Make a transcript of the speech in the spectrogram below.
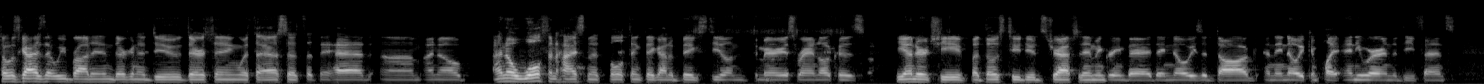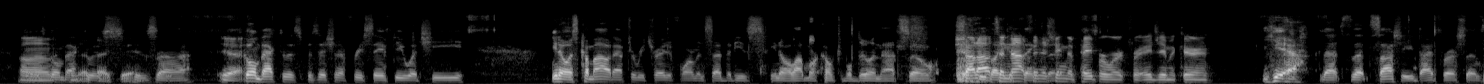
Those guys that we brought in, they're gonna do their thing with the assets that they had. Um, I know, I know Wolf and Highsmith both think they got a big steal in Damarious Randall because he underachieved, but those two dudes drafted him in Green Bay. They know he's a dog, and they know he can play anywhere in the defense. Um, going back to his, back his uh, yeah, going back to his position of free safety, which he, you know, has come out after we traded for him and said that he's, you know, a lot more comfortable doing that. So shout out like to not finishing that, the paperwork for AJ McCarron. Yeah, that's that Sashi died for our sins.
